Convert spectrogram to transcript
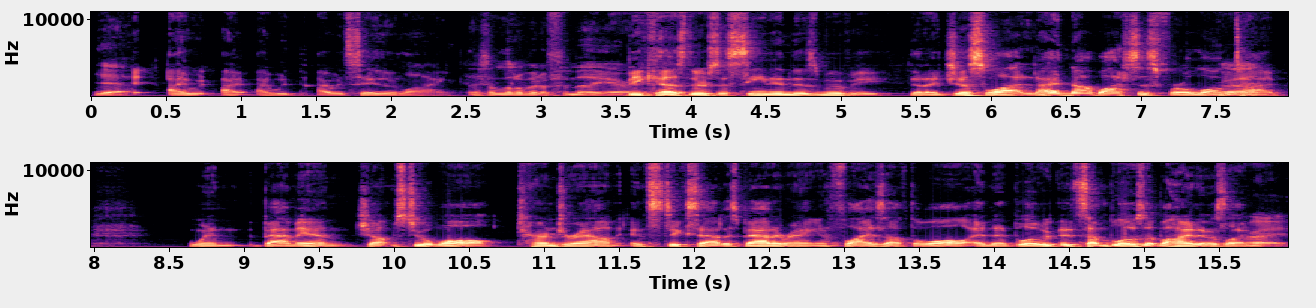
yeah, I would I, I would I would say they're lying there's a little bit of familiarity. because there's a scene in this movie that I just watched and I had not watched this for a long Right. time when Batman jumps to a wall, turns around and sticks out his batarang and flies off the wall and then blow and something blows up behind it. I was like, Right.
